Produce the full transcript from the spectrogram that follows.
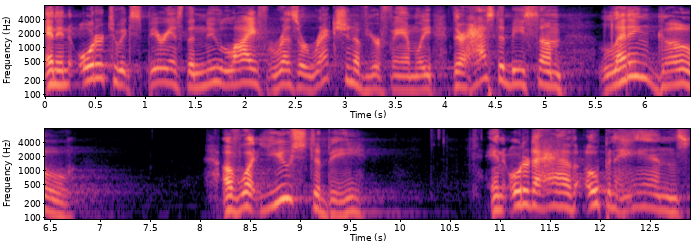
And in order to experience the new life resurrection of your family, there has to be some letting go of what used to be in order to have open hands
